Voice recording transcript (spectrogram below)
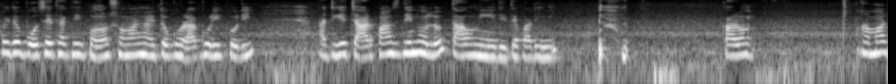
হয়তো বসে থাকি, কোনো সময় হয়তো ঘোরাঘুরি করি। আজকে চার পাঁচ দিন হলো তাও নিয়ে যেতে পারিনি। কারণ আমার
